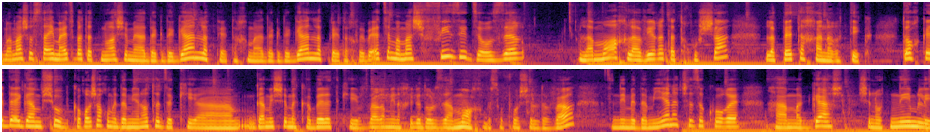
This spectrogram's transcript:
ממש עושה עם האצבע את התנועה שמהדגדגן לפתח, מהדגדגן לפתח, ובעצם ממש פיזית זה עוזר למוח להעביר את התחושה לפתח הנרתיק. תוך כדי גם, שוב, ככל שאנחנו מדמיינות את זה, כי. גם מי שמקבל את כאיבר המין הכי גדול זה המוח בסופו של דבר, אז אני מדמיינת שזה קורה, המגש שנותנים לי,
